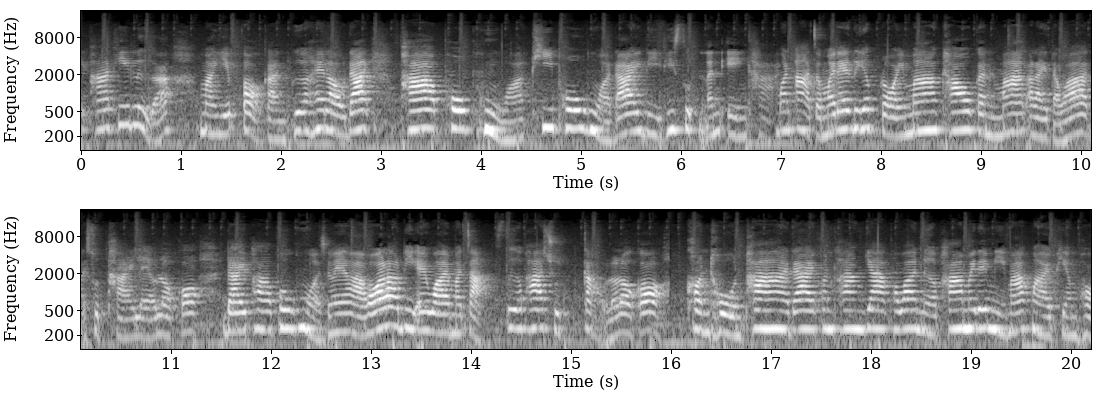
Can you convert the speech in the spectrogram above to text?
ษผ้าที่เหลือมาเย็บต่อกันเพื่อให้เราได้ผ้าโพกหัวที่โพกหัวได้ดีที่สุดนั่นเองค่ะ มันอาจจะไม่ได้เรียบร้อยมากเท่ากันมากอะไรแต่ว่าสุดท้ายแล้วเราก็ได้ผ้าโพกหัวใช่ไหมคะเพราะว่าเรา DIY มาจากเสื้อผ้าชุดเก่าแล้วเราก็คอนโทรลผ้าได้ค่อนข้างยากเพราะว่าเนื้อผ้าไม่ได้มีมากมายเพียงพอ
